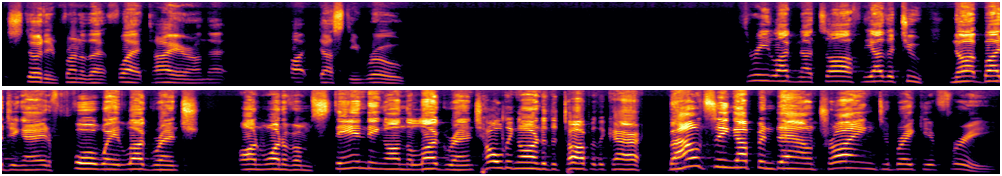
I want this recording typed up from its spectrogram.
They stood in front of that flat tire on that hot, dusty road. Three lug nuts off, the other two not budging. I had a four way lug wrench on one of them, standing on the lug wrench, holding on to the top of the car, bouncing up and down, trying to break it free.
